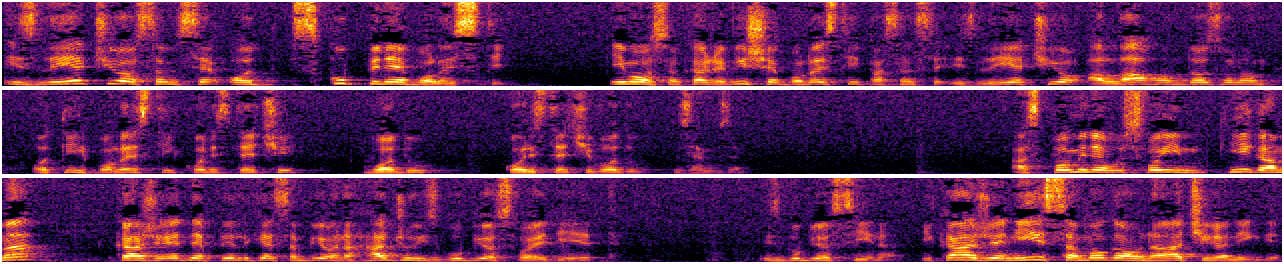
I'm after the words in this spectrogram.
Izliječio sam se od skupine bolesti. Imao sam, kaže, više bolesti, pa sam se izliječio Allahom dozvolom od tih bolesti koristeći vodu, koristeći vodu zemzem. A spomine u svojim knjigama, kaže, jedne prilike sam bio na hađu i izgubio svoje dijete. Izgubio sina. I kaže, nisam mogao naći ga nigdje.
